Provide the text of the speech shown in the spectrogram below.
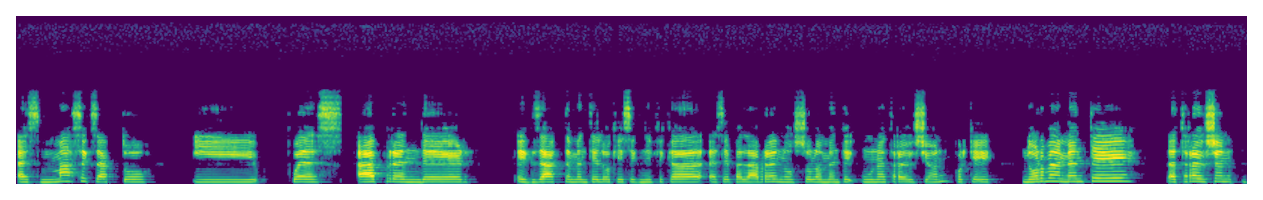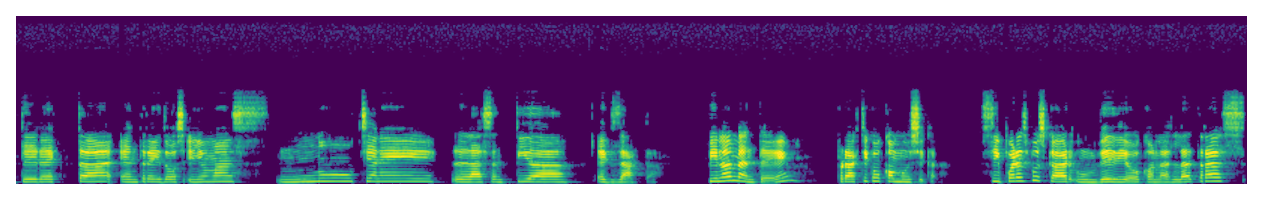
es más exacto y puedes aprender exactamente lo que significa esa palabra, no solamente una traducción, porque normalmente la traducción directa entre dos idiomas no tiene la sentido exacta. Finalmente, práctico con música. Si puedes buscar un video con las letras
